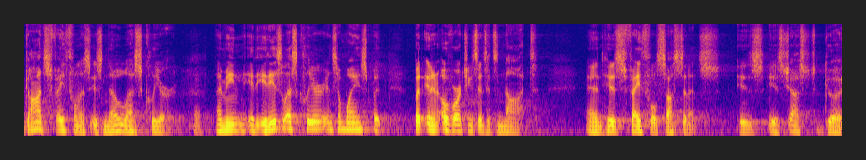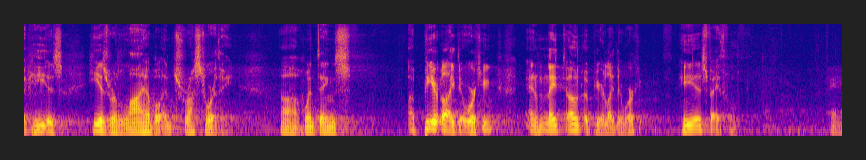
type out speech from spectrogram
God's faithfulness is no less clear. Hmm. I mean, it, it is less clear in some ways, but but in an overarching sense, it's not. And His faithful sustenance is, is just good. He is, he is reliable and trustworthy uh, when things appear like they're working and when they don't appear like they're working. He is faithful. Amen.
